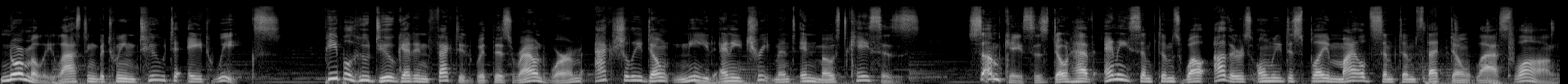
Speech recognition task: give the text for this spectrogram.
normally lasting between two to eight weeks. People who do get infected with this roundworm actually don't need any treatment in most cases. Some cases don't have any symptoms while others only display mild symptoms that don't last long.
